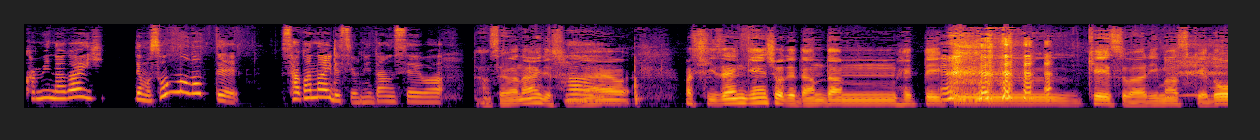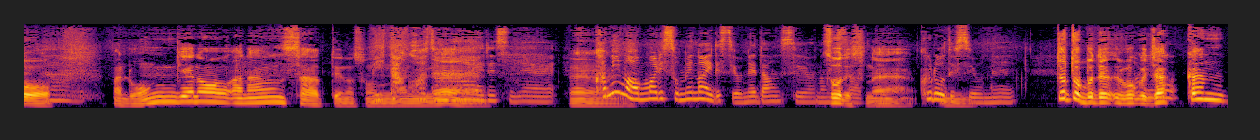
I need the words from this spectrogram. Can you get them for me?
髪長いでもそんなだって差がないですよね男性は。男性はないですね。はまあ、自然現象でだんだん減っていくケースはありますけど、はい。まあ、ロン毛のアナウンサーっていうのはそんな見たことにね。ないですね。ええ。髪もあんまり染めないですよね男性アナそうですね。黒ですよね、ちょっと僕若干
